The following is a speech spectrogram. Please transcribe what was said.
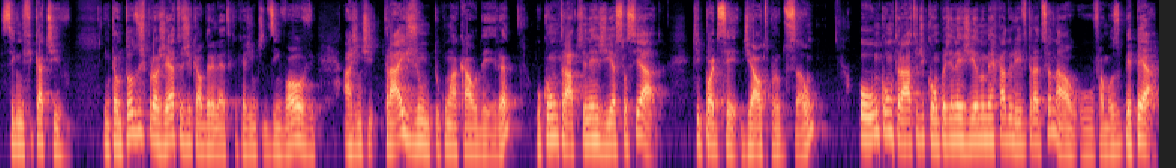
significativo. Então, todos os projetos de caldeira elétrica que a gente desenvolve, a gente traz junto com a caldeira o contrato de energia associado, que pode ser de autoprodução ou um contrato de compra de energia no mercado livre tradicional, o famoso PPA.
